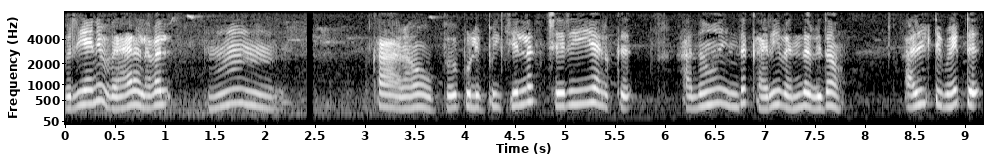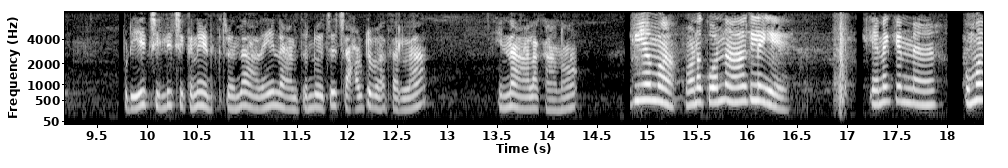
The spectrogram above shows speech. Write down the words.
பிரியாணி வேற லெவல் ம் காரம் உப்பு புளிப்பு எல்லாம் சரியா இருக்கு. அதுவும் இந்த கறி வெந்த விதம். அல்டிமேட்டு அப்படியே சில்லி சிக்கனை எடுத்துட்டு வந்து அதையும் நாலு தண்டு வச்சு சாப்பிட்டு பார்த்துடலாம் இன்னும் ஆளை காணோம்? திவ்யாம்மா உனக்கு ஒன்றும் ஆகலையே. எனக்கு என்ன உமா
